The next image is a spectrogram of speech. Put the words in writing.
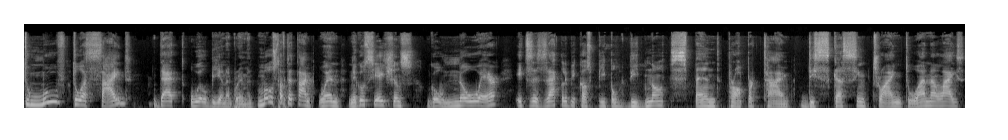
to move to a side that will be an agreement. Most of the time when negotiations go nowhere, it's exactly because people did not spend proper time discussing, trying to analyze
